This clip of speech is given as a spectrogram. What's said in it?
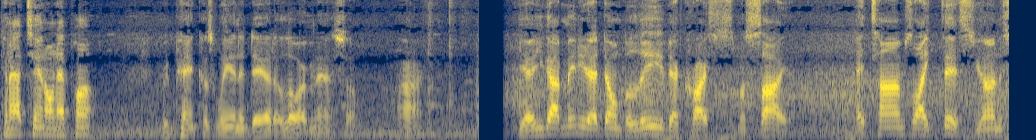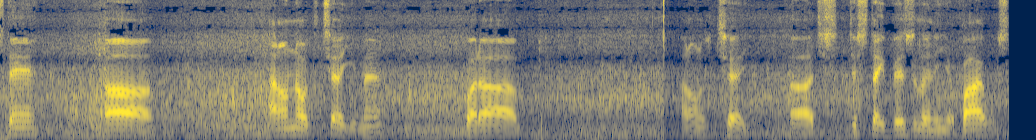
can I have 10 on that pump? Repent because we in the day of the Lord, man. So, all right. Yeah, you got many that don't believe that Christ is Messiah. At times like this, you understand? Uh, I don't know what to tell you, man. But uh, I don't know what to tell you. Uh, just, just stay vigilant in your Bibles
